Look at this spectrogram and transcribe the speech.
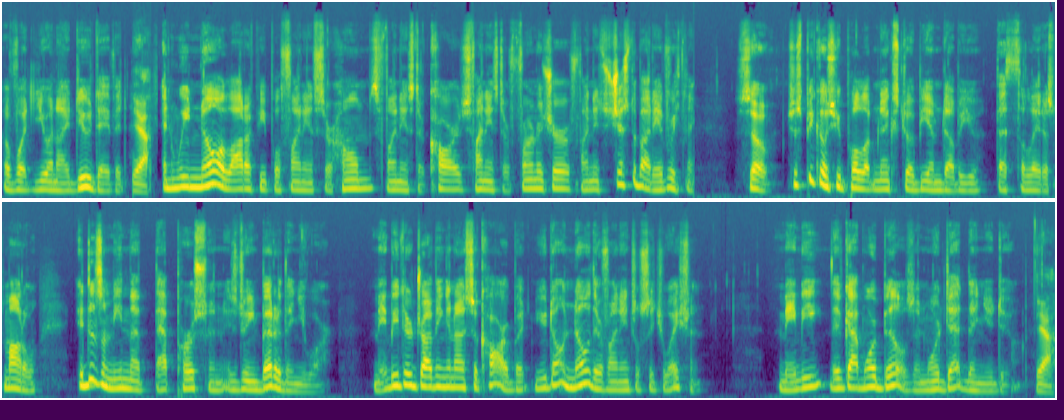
of what you and I do, David. Yeah. And we know a lot of people finance their homes, finance their cars, finance their furniture, finance just about everything. So, just because you pull up next to a BMW that's the latest model, it doesn't mean that that person is doing better than you are. Maybe they're driving a nicer car, but you don't know their financial situation. Maybe they've got more bills and more debt than you do. Yeah.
